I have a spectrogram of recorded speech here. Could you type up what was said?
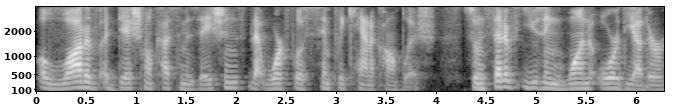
a lot of additional customizations that workflows simply can't accomplish. So instead of using one or the other,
